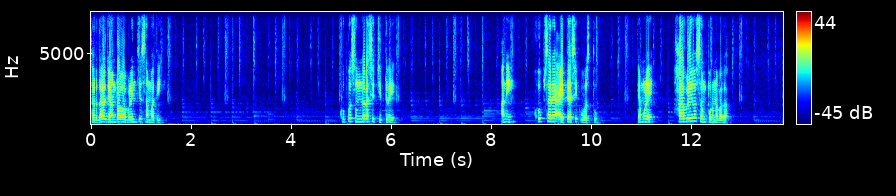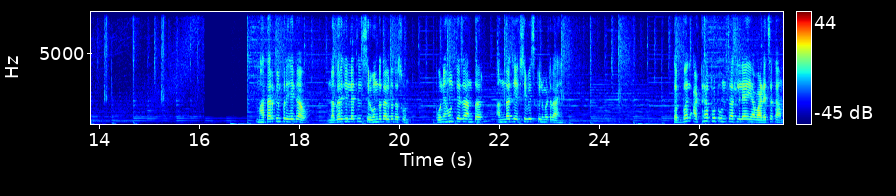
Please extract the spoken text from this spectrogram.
सरदार जानराव बाबळेंची समाधी. खूपच सुंदर अशी चित्रे. आणि खूप साऱ्या ऐतिहासिक वस्तू. त्यामुळे हा व्हिडिओ संपूर्ण बघा. म्हातार पिंपरी हे गाव नगर जिल्ह्यातील श्रीगोंदा तालुक्यात असून पुण्याहून त्याचं अंतर अंदाजे एकशे वीस किलोमीटर आहे. तब्बल अठरा फूट उंच असलेल्या या वाड्याचं काम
